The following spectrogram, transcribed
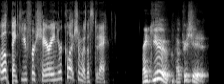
Well, thank you for sharing your collection with us today. Thank you. I appreciate it.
